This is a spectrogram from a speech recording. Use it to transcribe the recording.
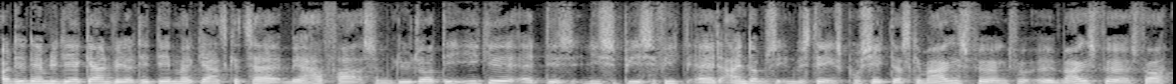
og det er nemlig det, jeg gerne vil, og det er det, man gerne skal tage med herfra som lytter. Det er ikke, at det lige specifikt er et ejendomsinvesteringsprojekt, der skal markedsføres for, øh, markedsføres for.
